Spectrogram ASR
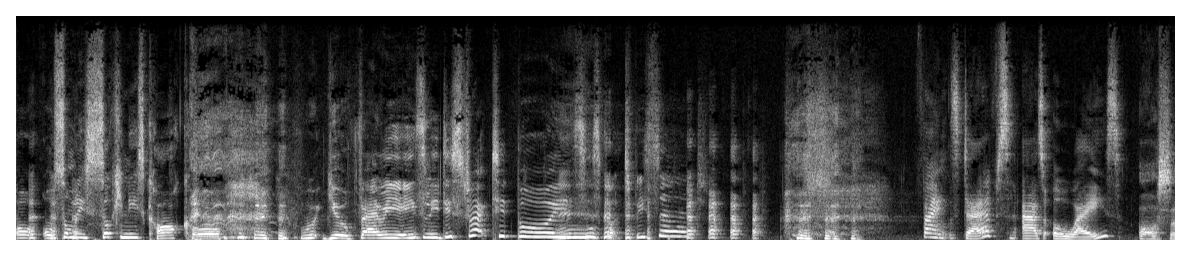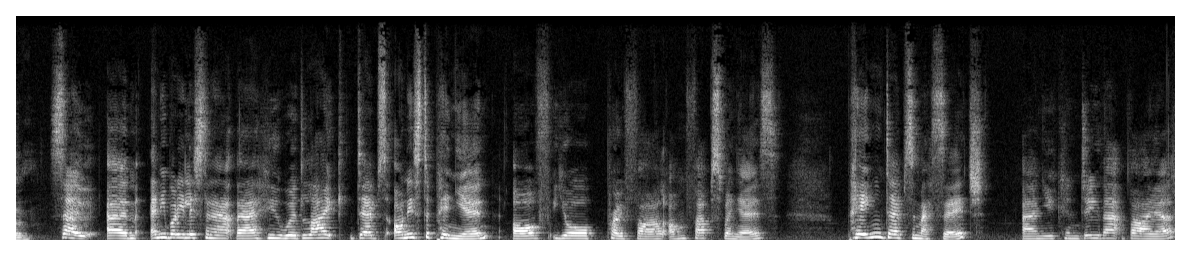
or, or somebody's sucking his cock, or you're very easily distracted, boys. It's got to be said. Thanks, Debs, as always. Awesome. So, um, anybody listening out there who would like Deb's honest opinion of your profile on Fab Swingers, ping Deb's a message, and you can do that via.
